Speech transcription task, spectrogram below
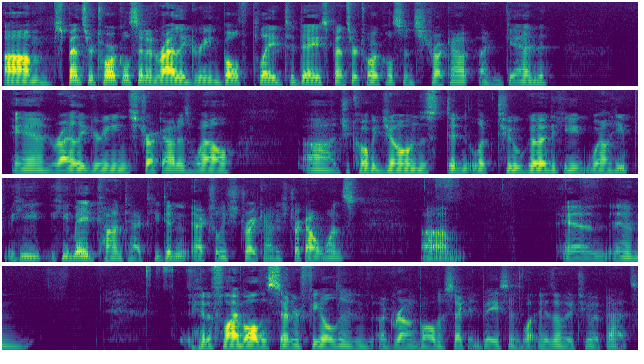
um, Spencer Torkelson and Riley Greene both played today. Spencer Torkelson struck out again, and Riley Greene struck out as well. Uh, Jacoby Jones didn't look too good. He well he he he made contact. He didn't actually strike out. He struck out once, um, and and hit a fly ball to center field and a ground ball to second base. His his other two at bats.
